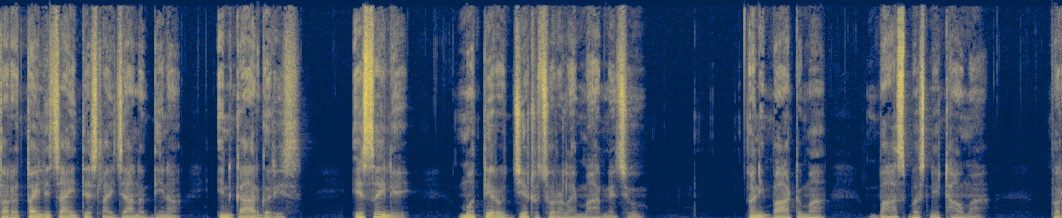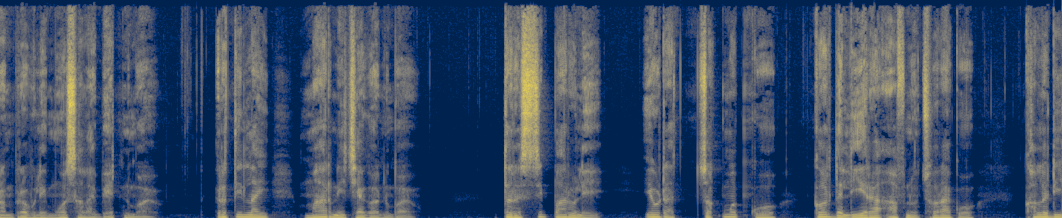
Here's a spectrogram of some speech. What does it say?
तर तैँले चाहिँ त्यसलाई जान दिन इन्कार गरिस्। यसैले म तेरो जेठो छोरालाई मार्नेछु। अनि बाटोमा बास बस्ने ठाउँमा परमप्रभुले मोसालाई भेट्नुभयो र तिनलाई मार्ने इच्छा गर्नुभयो। तर सिप्पारोले एउटा चकमकको कर्द लिएर आफ्नो छोराको खलडी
